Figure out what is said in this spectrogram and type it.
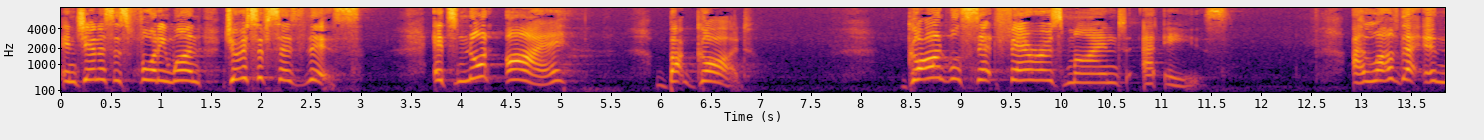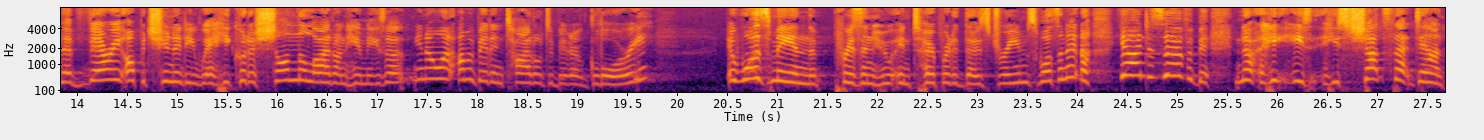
in Genesis 41, Joseph says this It's not I, but God. God will set Pharaoh's mind at ease. I love that in the very opportunity where he could have shone the light on him, he's like, you know what, I'm a bit entitled to a bit of glory. It was me in the prison who interpreted those dreams, wasn't it? Uh, yeah, I deserve a bit. No, he, he, he shuts that down.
